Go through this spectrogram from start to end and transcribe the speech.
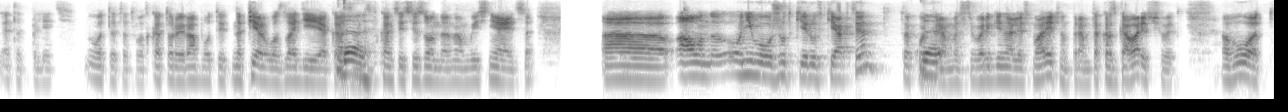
этот, блядь, вот этот вот, который работает на первого злодея, оказывается, да. в конце сезона нам выясняется. А, а он, у него жуткий русский акцент, такой да. прям, если в оригинале смотреть, он прям так разговаривает. Вот.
